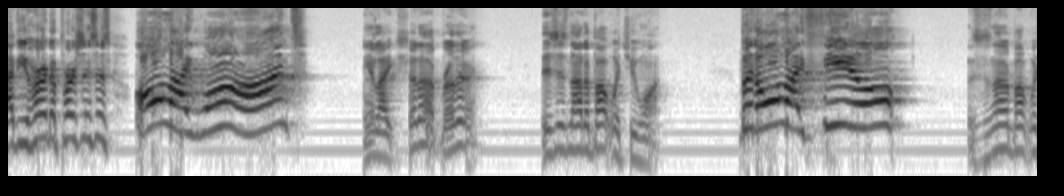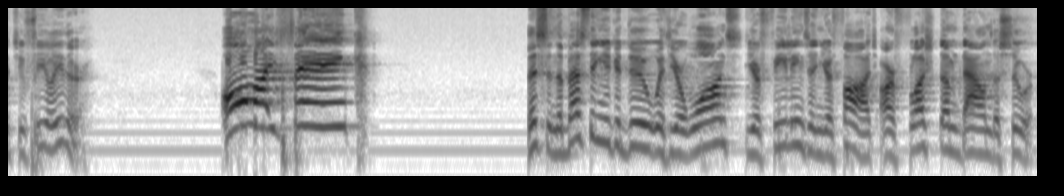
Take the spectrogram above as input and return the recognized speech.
Have you heard a person says, all I want, and you're like, shut up, brother. This is not about what you want. But all I feel, this is not about what you feel either. All I think, Listen, the best thing you could do with your wants, your feelings, and your thoughts are flush them down the sewer.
